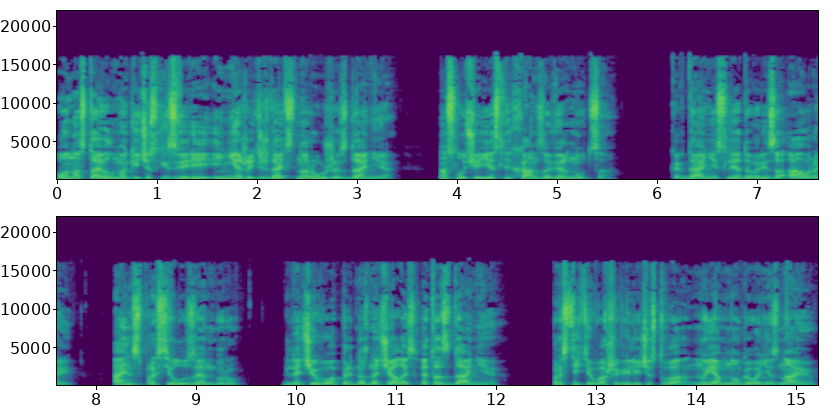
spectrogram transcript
Он оставил магических зверей и нежить ждать снаружи здания, на случай, если Ханза вернутся. Когда они следовали за аурой, Айнс спросил у Зенбору, для чего предназначалось это здание. «Простите, Ваше Величество, но я многого не знаю.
